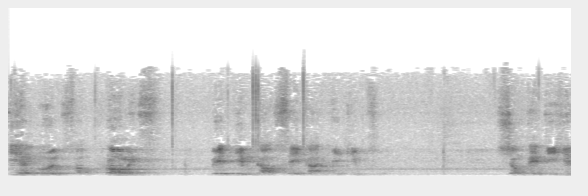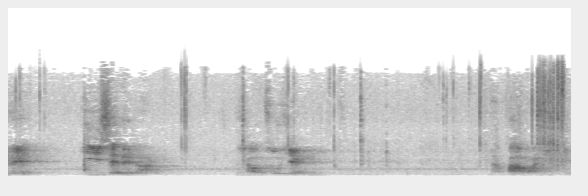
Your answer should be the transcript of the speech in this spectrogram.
应允所 promise 要临到世间的救主，上帝伫迄个以色列人。超之前六百万年前，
